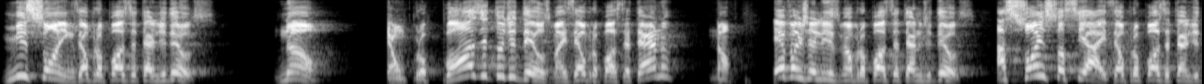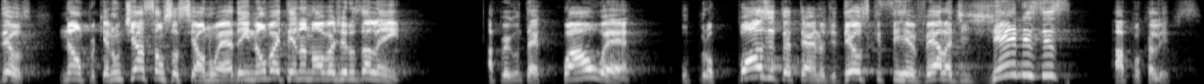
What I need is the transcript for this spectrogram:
missões é o propósito eterno de Deus? Não. É um propósito de Deus, mas é o propósito eterno? Não. Evangelismo é o propósito eterno de Deus? Ações sociais é o propósito eterno de Deus? Não, porque não tinha ação social no Éden e não vai ter na Nova Jerusalém. A pergunta é: qual é o propósito eterno de Deus que se revela de Gênesis a Apocalipse?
